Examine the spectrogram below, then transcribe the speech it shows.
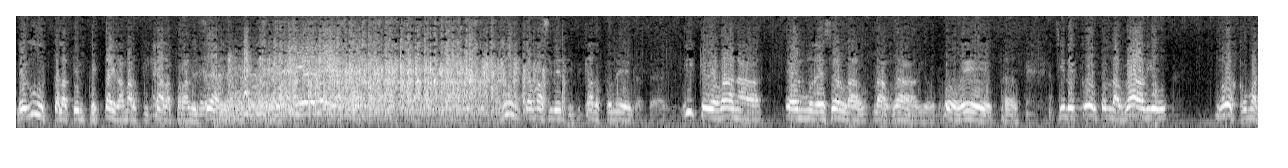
le gusta la tempestad y la mar picada para vencerla. Nunca más identificados con él. Y que le van a enmudecer la, la radio, poetas. Si le cortan la radio, no es como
